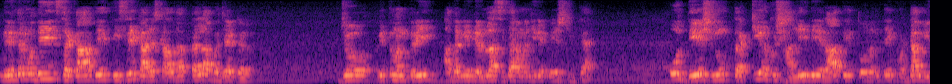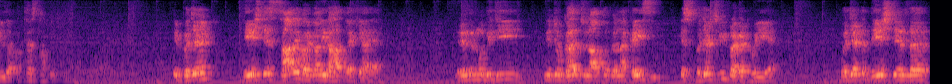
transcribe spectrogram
ਨਰਿੰਦਰ ਮੋਦੀ ਸਰਕਾਰ ਦੇ ਤੀਸਰੇ ਕਾਰਜਕਾਲ ਦਾ ਪਹਿਲਾ ਬਜਟ ਜੋ ਵਿੱਤ ਮੰਤਰੀ ਆਦਰਨੀ ਨਿਰਮਲਾ ਸੀਤਾਰਮਨ ਜੀ ਨੇ ਪੇਸ਼ ਕੀਤਾ ਹੈ, ਉਹ ਦੇਸ਼ ਨੂੰ ਤਰੱਕੀ ਔਰ ਖੁਸ਼ਹਾਲੀ ਦੇ ਰਾਹ ਤੇ ਤੋਰਨ ਤੇ ਇੱਕ ਵੱਡਾ ਮੀਲ ਦਾ ਪੱਥਰ ਸਥਾਪਿਤ ਹੋਇਆ ਇਹ ਬਜਟ ਦੇਸ਼ ਦੇ ਸਾਰੇ ਵਰਗਾਂ ਲਈ ਰਾਹਤ ਲੈ ਕੇ ਆਇਆ ਹੈ। ਨਰਿੰਦਰ ਮੋਦੀ ਜੀ ਨੇ ਜੋ ਗੱਲ ਚੁਣਾਵ ਤੋਂ ਪਹਿਲਾਂ ਕਹੀ ਸੀ, ਇਸ ਬਜਟ 'ਚ ਵੀ ਪ੍ਰਗਟ ਹੋਈ ਹੈ। ਬਜਟ ਦੇਸ਼ ਦੇ ਅੰਦਰ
